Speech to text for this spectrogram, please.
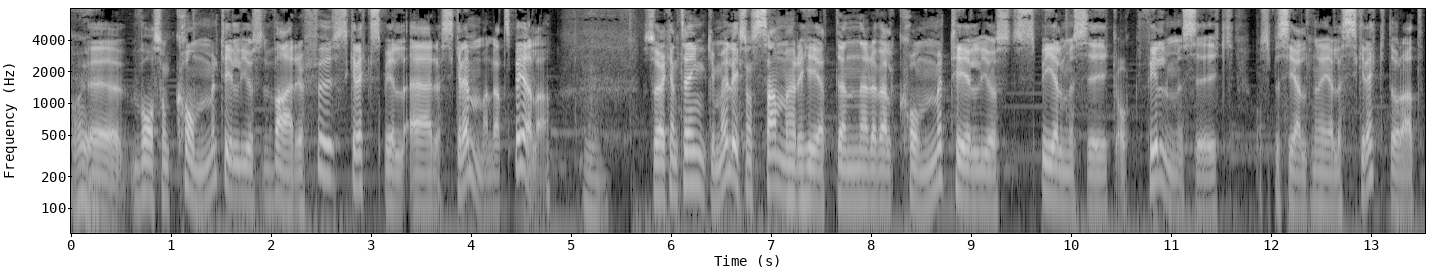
Eh, vad som kommer till just varför skräckspel är skrämmande att spela. Så jag kan tänka mig liksom samhörigheten när det väl kommer till just spelmusik och filmmusik, och speciellt när det gäller skräck då, att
